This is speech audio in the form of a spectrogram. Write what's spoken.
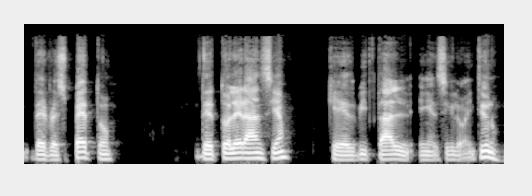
de respeto, de tolerancia, que es vital en el siglo XXI.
